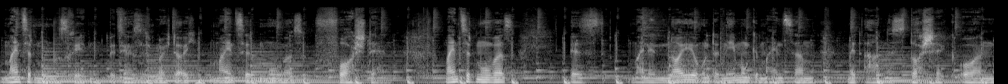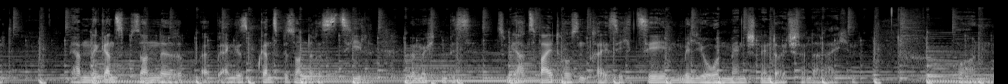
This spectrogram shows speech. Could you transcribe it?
Mindset Movers reden, beziehungsweise ich möchte euch Mindset Movers vorstellen. Mindset Movers ist meine neue Unternehmung gemeinsam mit Arne Stoschek und wir haben eine ganz besondere, äh, ein ganz besonderes Ziel. Wir möchten bis zum Jahr 2030 10 Millionen Menschen in Deutschland erreichen. Und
